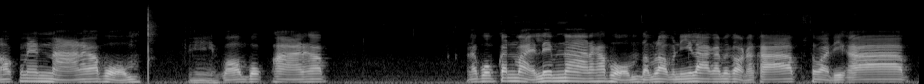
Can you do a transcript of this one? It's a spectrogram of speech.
ล็อกแน่นหนานะครับผม นี่พร้อมพกพานะครับ แล้วพบกันใหม่เล่มหน้านะครับผมสำหรับวันนี้ลากันไปก่อนนะครับ สวัสดีครับ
